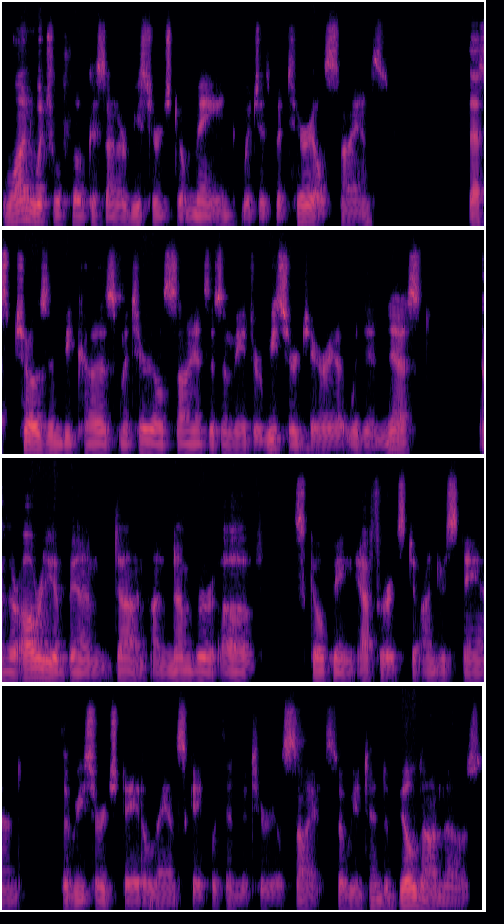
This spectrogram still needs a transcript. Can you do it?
One which will focus on a research domain, which is materials science. That's chosen because materials science is a major research area within NIST, and there already have been done a number of scoping efforts to understand the research data landscape within materials science. So we intend to build on those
